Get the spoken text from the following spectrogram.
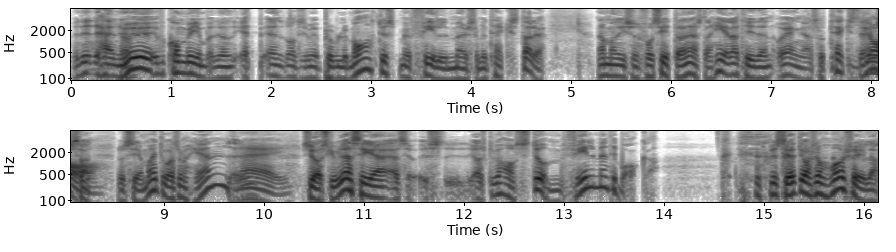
Men det, här, nu kommer vi in på något som är problematiskt med filmer som är textade. När man liksom får sitta nästan hela tiden och ägna sig åt textremsan, Ja. då ser man inte vad som händer. Nej. Så jag skulle vilja se, alltså, jag skulle vilja ha stumfilmen tillbaka. Speciellt jag som hör så illa.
